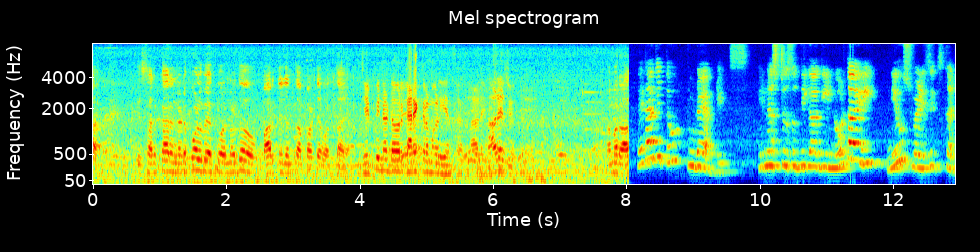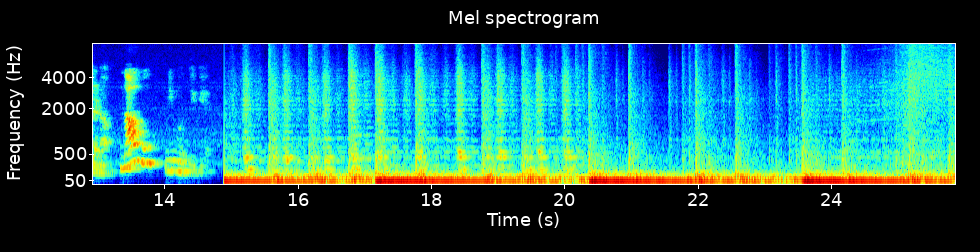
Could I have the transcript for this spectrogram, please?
ಈ ಸರ್ಕಾರ ನಡ್ಕೊಳ್ಬೇಕು ಅನ್ನೋದು ಭಾರತೀಯ ಜನತಾ ಪಾರ್ಟಿ ಒತ್ತಾಯ. ಜೆ ಪಿ ನಡ್ಡಾ ಅವರ ಕಾರ್ಯಕ್ರಮಗಳು ಏನು ಸರ್? ಇದಾಗಿತ್ತು ಟುಡೇ ಅಪ್ಡೇಟ್ಸ್ ಇನ್ನಷ್ಟು ಸುದ್ದಿಗಾಗಿ ನೋಡ್ತಾ ಇರಿ ನ್ಯೂಸ್ ಟ್ವೆಂಟಿ ಸಿಕ್ಸ್ ಕನ್ನಡ ನಾವು ನಿಮ್ಮೊಂದಿಗೆ.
